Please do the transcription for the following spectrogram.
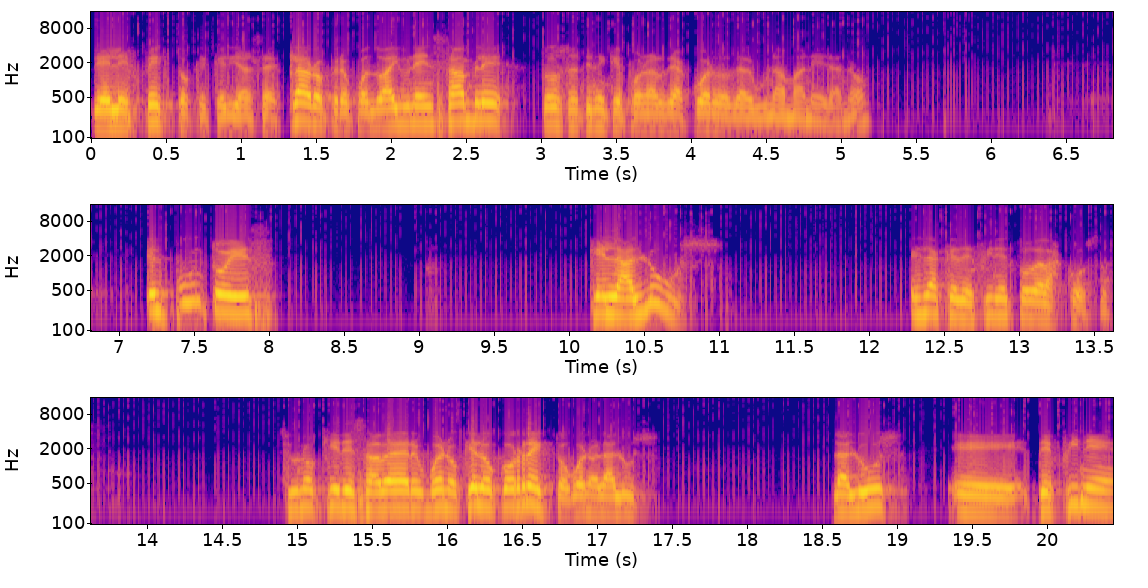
del efecto que querían hacer. Claro, pero cuando hay un ensamble, todos se tienen que poner de acuerdo de alguna manera, ¿no? El punto es que la luz es la que define todas las cosas. Si uno quiere saber, bueno, ¿qué es lo correcto? Bueno, la luz. La luz eh, define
